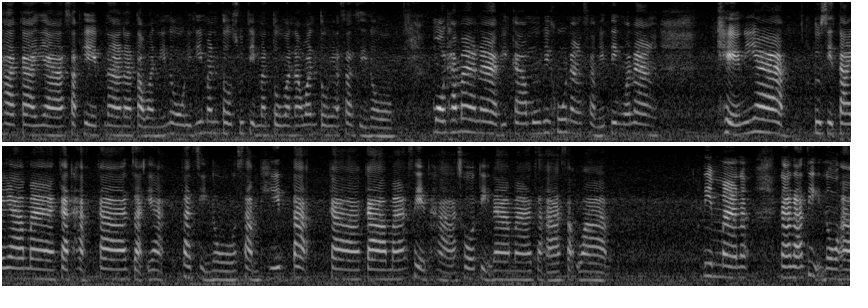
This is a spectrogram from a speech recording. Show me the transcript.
ทากายาสเพปนานาตวันนิโน อิทิมันโตชุติมันโตวันวันโตยัสสิโน โมทมานาภิกามุพิคู่นางสามิติงวนังเขมิยาตุสิตายามากัถกาจะยะตัสสิโน สัมพิตตะกากามะเศรษฐาโชตินามาจะอาสวานิมมานะนารติโนอา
